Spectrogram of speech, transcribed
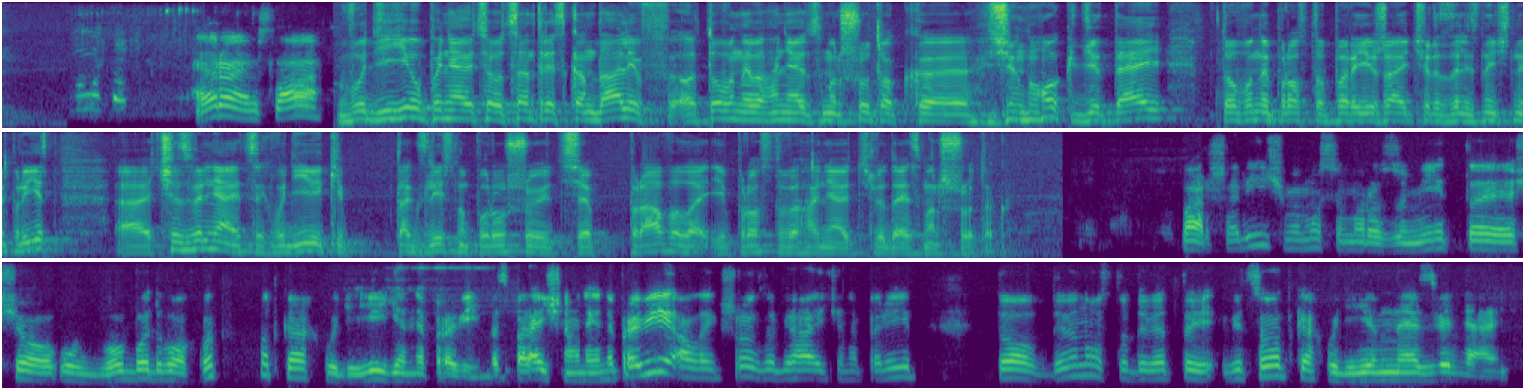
Героям слава! Водії опиняються у центрі скандалів. То вони виганяють з маршруток е, жінок, дітей, то вони просто переїжджають через залізничний приїзд. Е, Чи звільняють цих водіїв, які так злісно порушують правила і просто виганяють людей з маршруток? Перша річ, ми мусимо розуміти, що у в обидвох випадках водії є неправі. Безперечно, вони є неправі, але якщо забігаючи наперед, то в 99% водіїв не звільняють.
